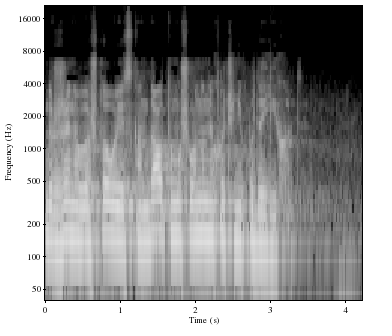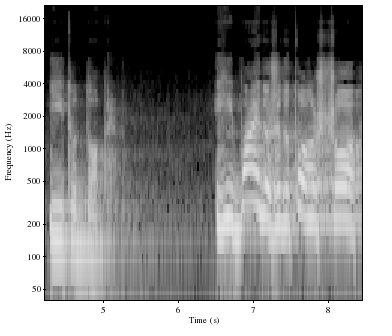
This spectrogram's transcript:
Дружина влаштовує скандал, тому що вона не хоче нікуди їхати. Їй тут добре. І їй байдуже до того, що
